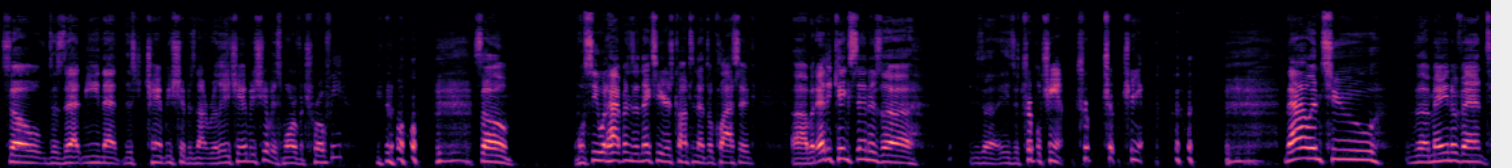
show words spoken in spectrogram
So does that mean that this championship is not really a championship? It's more of a trophy, you know. so we'll see what happens in next year's Continental Classic. Uh, but Eddie Kingston is a he's a he's a triple champ, trip trip champ. now into the main event,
